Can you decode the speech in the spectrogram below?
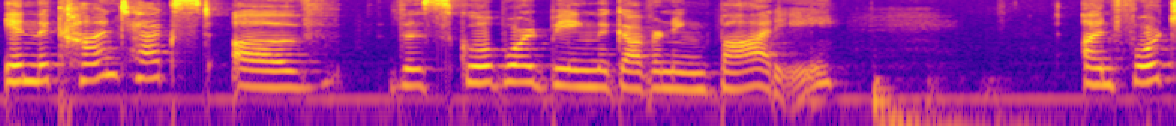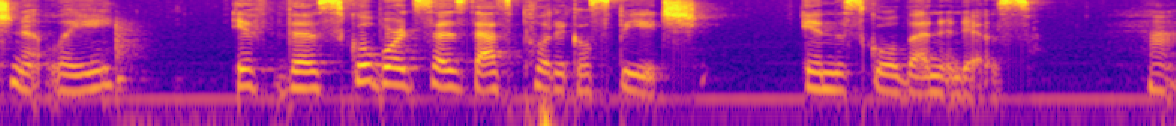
in the context of the school board being the governing body, unfortunately, if the school board says that's political speech in the school, then it is. Hmm.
